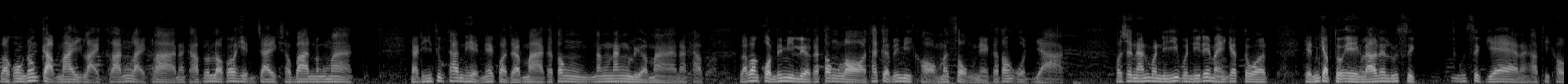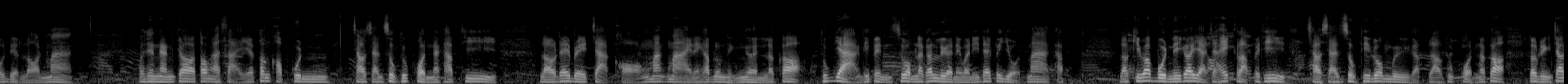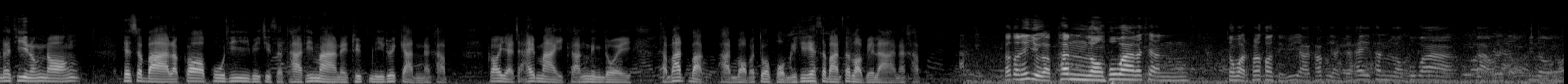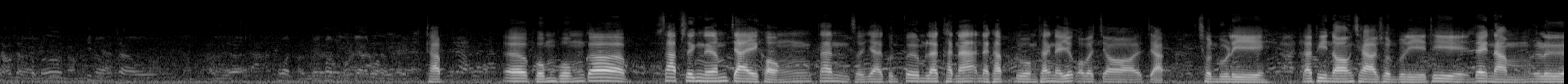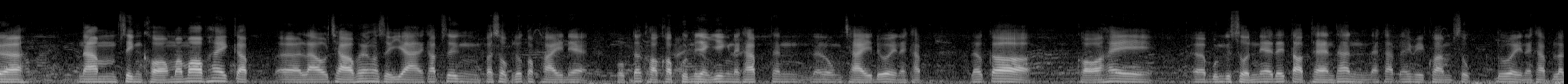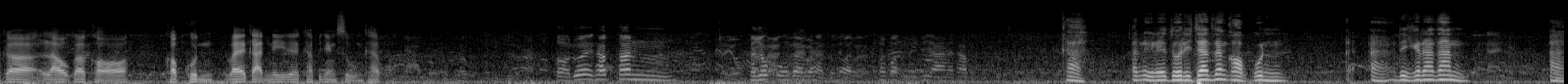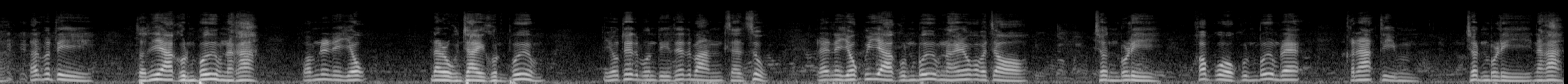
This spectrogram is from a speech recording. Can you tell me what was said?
เราคงต้องกลับมาอีกหลายครั้งหลายครานะครับ แล้วเราก็เห็นใจชาวบ้านมากๆ อย่างที่ทุกท่านเห็นเนี่ยกว่าจะมาก็ต้องนั่งนั่งเรือมานะครับ แล้วบางคนไม่มีเรือก็ต้องรอ ถ้าเกิดไม่มีของมาส่งเนี่ยก็ต้องอดอยาก เพราะฉะนั้นวันนี้วันนี้ได้มาเห็นกับตัวเห็นกับตัวเองแล้วเนี่ยรู้สึกรู้สึกแย่นะครับ ที่เขาเดือดร้อนมาก เพราะฉะนั้นก็ต้องอาศัยต้องขอบคุณชาวแสนสุขทุกคนนะครับที่ เราได้บริจาคของมากมายนะครับรวมถึงเงิน แล้วก็ทุกอย่างที่เป็นส้วมแล้วก็เรือในวันนี้ได้ประโยชน์มากครับเราคิดว่าบุญนี้ก็อยากจะให้กลับไปที่ชาวแสนสุขที่ร่วมมือกับเราทุกคน แล้วก็รวมถึงเจ้าหน้าที่น้องๆ เทศบาลแล้วก็ผู้ที่มีจิตศรัทธาที่มาในทริปนี้ด้วยกันนะครับ ก็อยากจะให้มาอีกครั้งหนึ่งโดย สามารถบักผ่านบอกมาตัวผมที่เทศบาลตลอดเวลานะครับแล้วตอนนี้อยู่กับท่านรองผู้ว่าราชการจังหวัดพระนครศรีอยุธยาครับอยากจะให้ท่านรองผู้ว่ากล่าวอะไรกับพี่น้องชาวแสนสุขพี่น้องชาว ครับผมผมก็ซาบซึ้งในน้ำใจของท่านสัญญาคุณปลื้มและคณะนะครับรวมทั้งนายกอบจจากชนบุรี และพี่น้องชาวชนบุรีที่ได้นำเรือนำสิ่งของมามอบให้กับเเราชาวพระนครศรีอยุธยาครับซึ่งประสบทุกภัยเนี่ยผมต้องขอขอบคุณเป็นอย่างยิ่งนะครับ ท่านนรงชัยด้วยนะครับ แล้วก็ขอให้บุญกุศลเนี่ยได้ตอบแทนท่านนะครับให้มีความสุขด้วยนะครับ แล้วก็เราก็ขอ ขอบคุณไว้โอกาสนี้ด้วยครับเป็นอย่างสูงครับ ต่อด้วยครับท่านนายกองค์การบริหารจังหวัดพระนครศรีอยุธยานะครับ ค่ะก่อนอื่นในตัวดิฉันต้องขอบคุณอ่าอดีตคณะท่านอ่ารัฐมนตรีสนธิยาคุณปลื้มนะคะพร้อมด้วยนายกนรงค์ชัยคุณปลื้มนายกเทศมนตรีเทศบาลแสนสุข และนายกวิยาคุณปลื้มนายกอบจชนบุรี ครอบครัวคุณปลื้มและคณะทีมชนบุรีนะคะ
